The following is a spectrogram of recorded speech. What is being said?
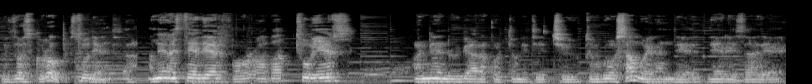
with those group students. Uh, and then I stayed there for about two years. And then we got opportunity to, to go somewhere and there, is a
